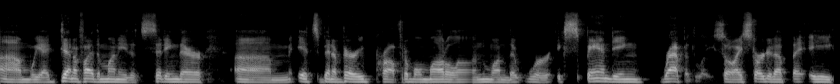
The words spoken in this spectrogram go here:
um, we identify the money that's sitting there. Um, it's been a very profitable model and one that we're expanding rapidly. So I started up a, a,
